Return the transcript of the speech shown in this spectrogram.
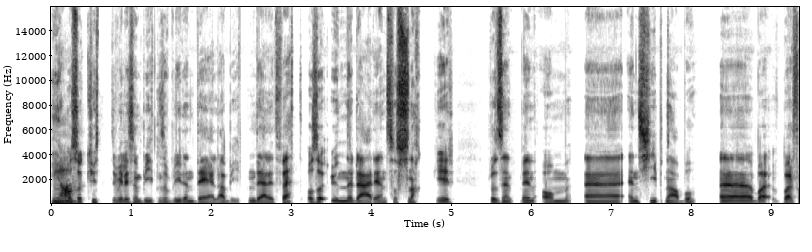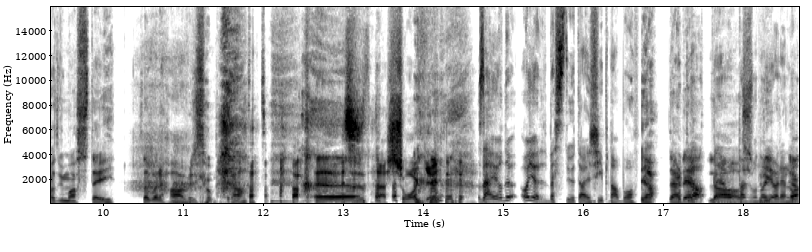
Ja. Og så kutter vi liksom beaten, så blir det en del av beaten. Det er litt fett. Og så under der igjen så snakker produsenten min om eh, en kjip nabo. Eh, bare, bare for at vi må ha støy. Så da bare har vi liksom prat. Eh, Jeg synes dette er så gøy. Det er jo det, å gjøre det beste ut av en kjip nabo. ja, det er det. prate om oss personen og en ja.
